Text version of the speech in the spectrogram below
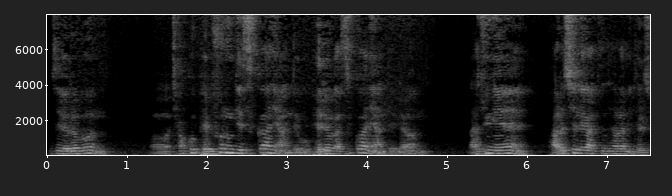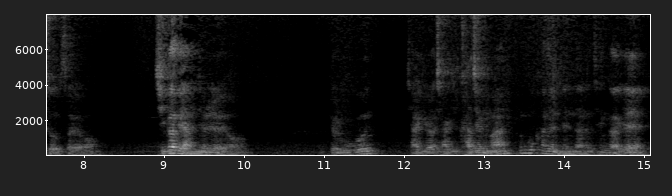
그래서 여러분 어, 자꾸 베푸는 게 습관이 안 되고 배려가 습관이 안 되면 나중에 바르실레 같은 사람이 될 수 없어요. 지갑이 안 열려요. 결국은 자기와 자기 가정만 행복하면 된다는 생각에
